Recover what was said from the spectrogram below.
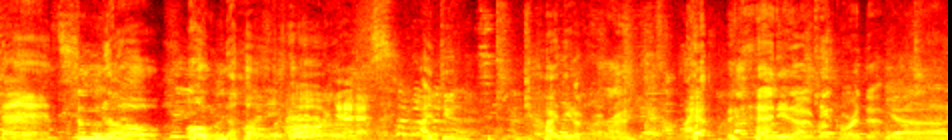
Dance. No. Oh no. Oh, yes. I do. I need a. I, I need to record that. Yeah,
